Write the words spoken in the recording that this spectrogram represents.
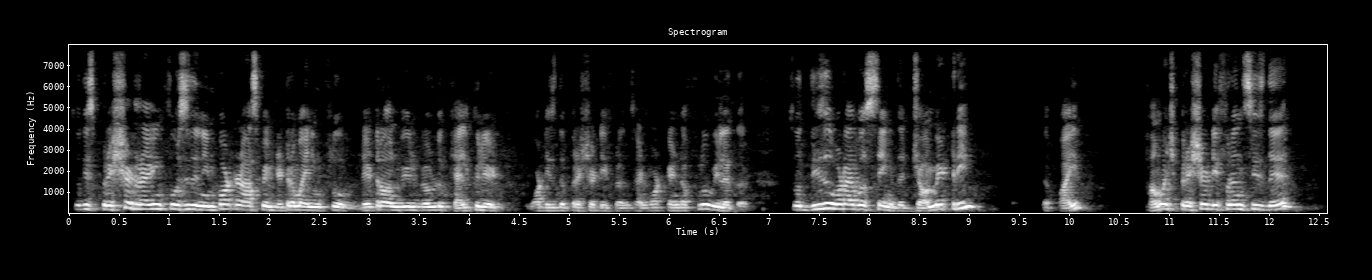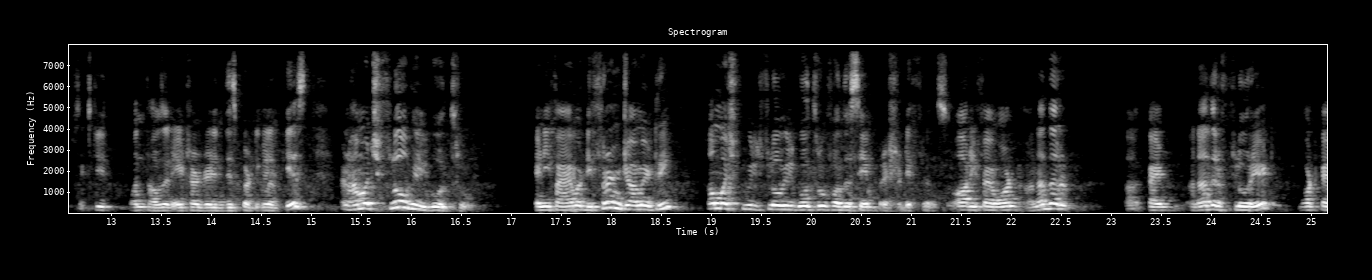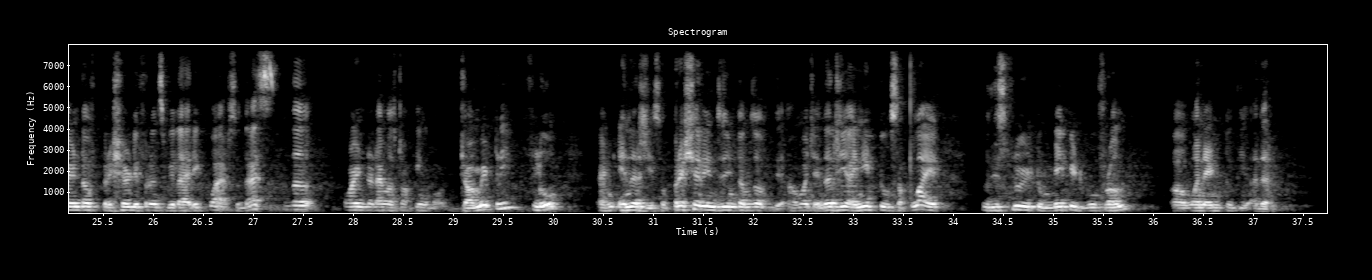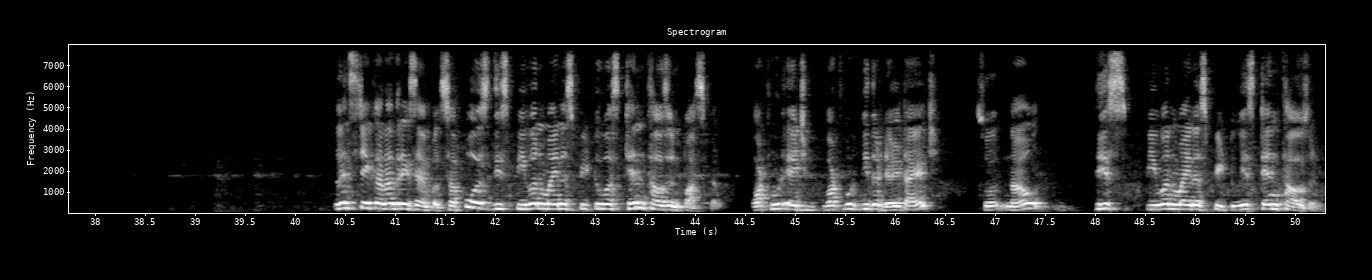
So this pressure driving force is an important aspect determining flow. Later on we will be able to calculate what is the pressure difference and what kind of flow will occur so this is what i was saying the geometry the pipe how much pressure difference is there 61800 in this particular case and how much flow will go through. And if i have a different geometry how much will flow will go through for the same pressure difference? Or if I want another uh, kind another flow rate what kind of pressure difference will I require? So that's the point that I was talking about geometry flow and energy. So pressure is in terms of the, how much energy I need to supply to this fluid to make it go from uh, one end to the other let's take another example suppose this p1 minus p2 was 10000 pascal what would h what would be the delta h so now this P1 minus P2 is 10,000.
